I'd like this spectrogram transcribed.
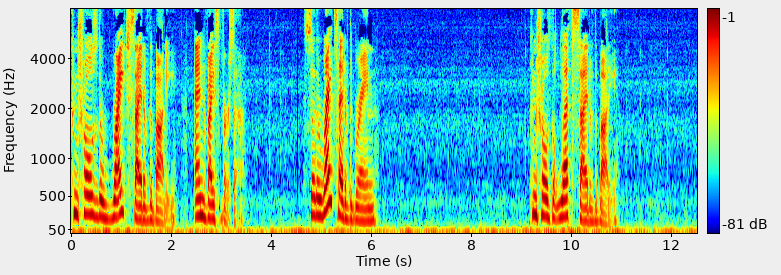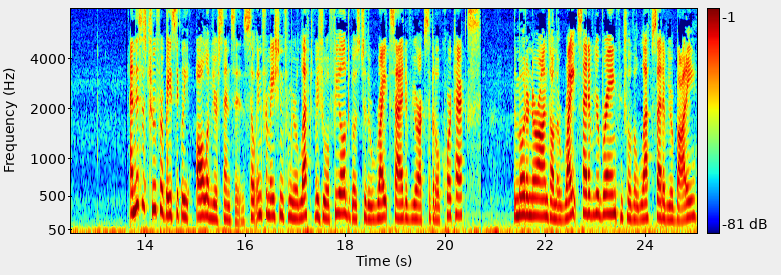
controls the right side of the body, and vice versa. So the right side of the brain controls the left side of the body. And this is true for basically all of your senses. So, information from your left visual field goes to the right side of your occipital cortex. The motor neurons on the right side of your brain control the left side of your body.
